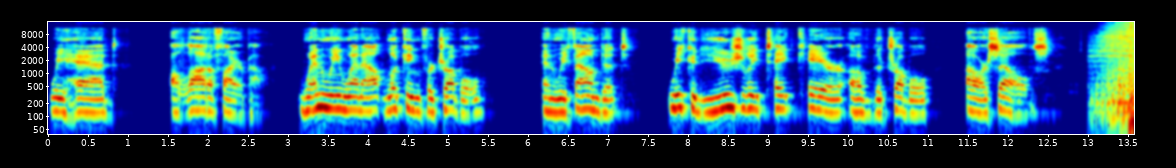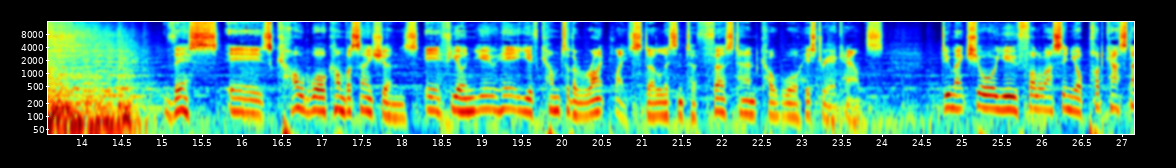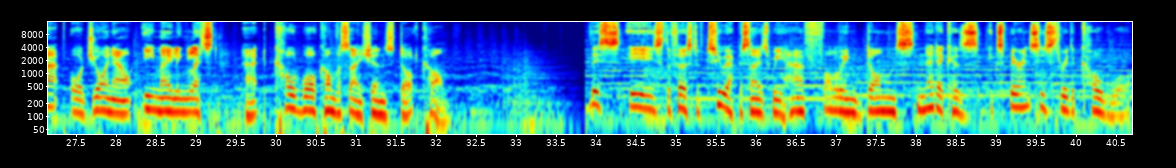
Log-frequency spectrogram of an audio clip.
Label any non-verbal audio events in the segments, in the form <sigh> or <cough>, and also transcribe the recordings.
we had a lot of firepower. When we went out looking for trouble and we found it, we could usually take care of the trouble ourselves. This is Cold War Conversations. If you're new here, you've come to the right place to listen to first hand Cold War history accounts. Do make sure you follow us in your podcast app or join our emailing list at coldwarconversations.com. This is the first of two episodes we have following Don Snedeker's experiences through the Cold War.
